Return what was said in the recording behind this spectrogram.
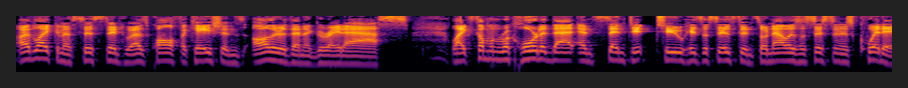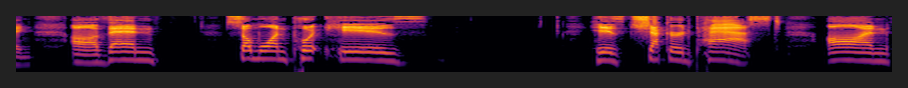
I'd like an assistant who has qualifications other than a great ass." Like someone recorded that and sent it to his assistant, so now his assistant is quitting. Uh, then someone put his his checkered past on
